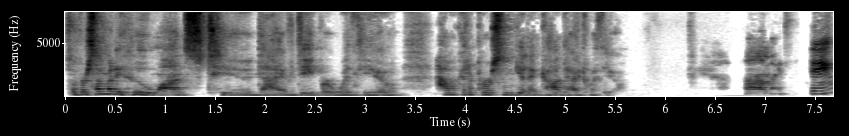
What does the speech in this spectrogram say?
So, for somebody who wants to dive deeper with you, how could a person get in contact with you? Um, I think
